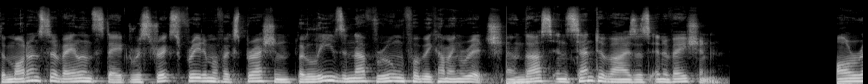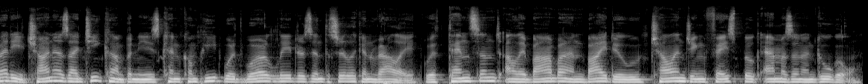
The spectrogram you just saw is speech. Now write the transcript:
The modern surveillance state restricts freedom of expression but leaves enough room for becoming rich and thus incentivizes innovation. Already, China's IT companies can compete with world leaders in the Silicon Valley, with Tencent, Alibaba, and Baidu challenging Facebook, Amazon, and Google.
